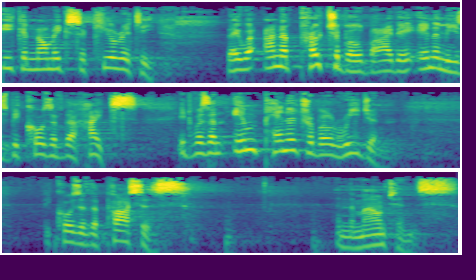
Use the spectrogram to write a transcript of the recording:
economic security. They were unapproachable by their enemies because of the heights. It was an impenetrable region because of the passes and the mountains.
